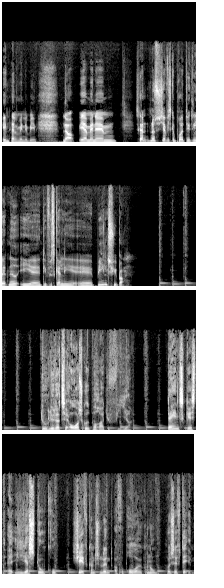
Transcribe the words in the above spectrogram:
en almindelig bil. Nå, jamen, øh, skønt. Nu synes jeg, vi skal prøve at dykke lidt ned i øh, de forskellige øh, biltyper. Du lytter til Overskud på Radio 4. Dagens gæst er Ilja Stokru, chefkonsulent og forbrugerøkonom hos FDM.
